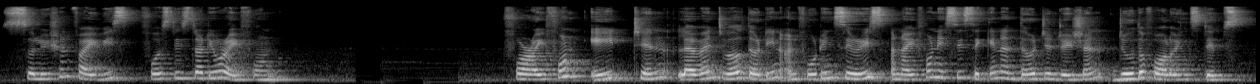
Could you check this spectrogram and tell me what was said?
Solution 5 is first restart your iPhone. For iPhone 8, 10, 11, 12, 13 and 14 series and iPhone SE second and third generation, do the following steps.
